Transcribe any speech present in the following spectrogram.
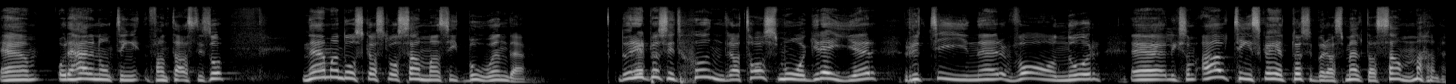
Ehm, och det här är någonting fantastiskt. Så när man då ska slå samman sitt boende då är det helt plötsligt hundratals små grejer, rutiner, vanor. Eh, liksom allting ska helt plötsligt börja smälta samman.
